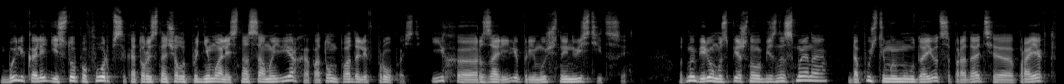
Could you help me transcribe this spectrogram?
Были коллеги из топа Форбса, которые сначала поднимались на самый верх, а потом падали в пропасть. Их э, разорили преимущественно инвестиции. Вот мы берем успешного бизнесмена, допустим, ему удается продать проект,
